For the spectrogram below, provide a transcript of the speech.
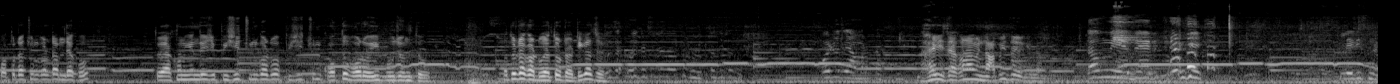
কতটা চুল কাটলাম দেখো। তো এখন কিন্তু এই যে পিসির চুল কাটবো পিসির চুল কত বড় এই পর্যন্ত? এতটা কাটবো এতটা ঠিক আছে? ভাই এখন আমি নাপিত হয়ে গেলাম। তাও মেয়েদের। লেডিস না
